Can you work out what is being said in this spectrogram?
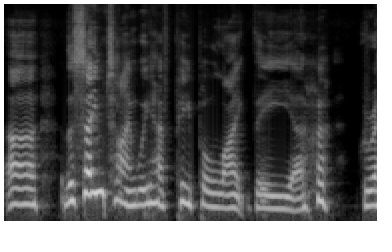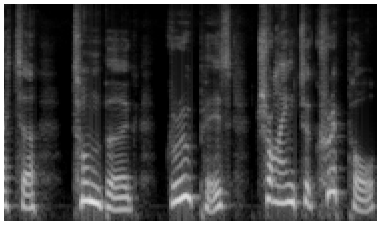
Uh, at the same time, we have people like the uh, Greta Thunberg groupies trying to cripple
